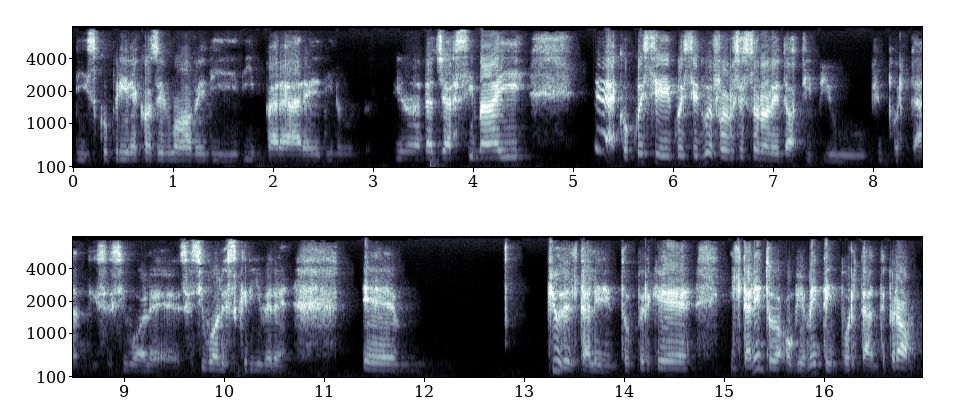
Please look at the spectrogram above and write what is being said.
di scoprire cose nuove, di, di imparare, di non, di non, adagiarsi mai. Ecco, queste, queste, due forse sono le doti più, più importanti se si vuole, se si vuole scrivere. Eh, più del talento, perché il talento ovviamente è importante, però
